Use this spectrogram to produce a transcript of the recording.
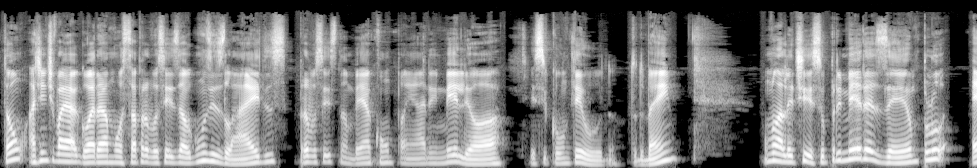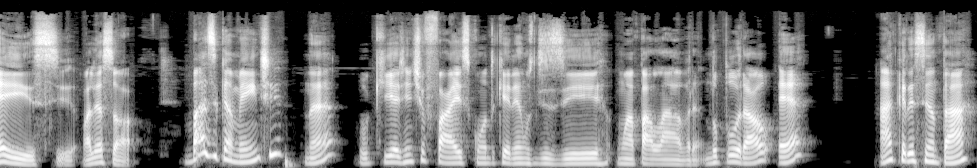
Então, a gente vai agora mostrar para vocês alguns slides para vocês também acompanharem melhor esse conteúdo, tudo bem? Vamos lá, Letícia. O primeiro exemplo é esse. Olha só. Basicamente, né? O que a gente faz quando queremos dizer uma palavra no plural é acrescentar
